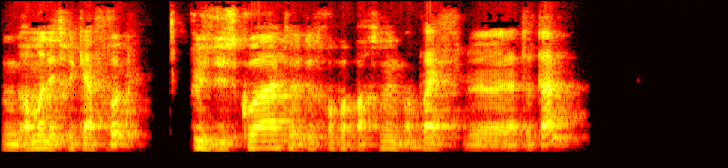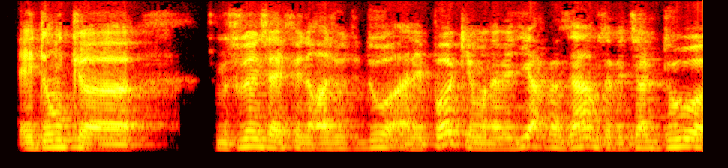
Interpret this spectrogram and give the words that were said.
Donc vraiment des trucs affreux, plus du squat, deux, trois fois par semaine, bref, la totale. Et donc, je me souviens que j'avais fait une radio du dos à l'époque et on avait dit, ah bah, vous avez déjà le dos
